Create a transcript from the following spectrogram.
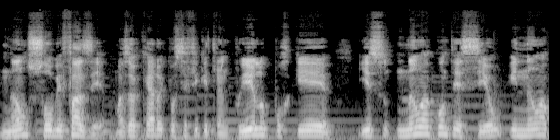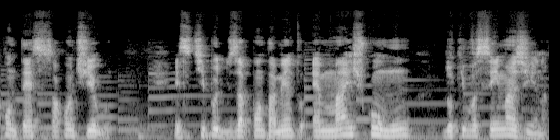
não soube fazer. Mas eu quero que você fique tranquilo, porque isso não aconteceu e não acontece só contigo. Esse tipo de desapontamento é mais comum do que você imagina.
